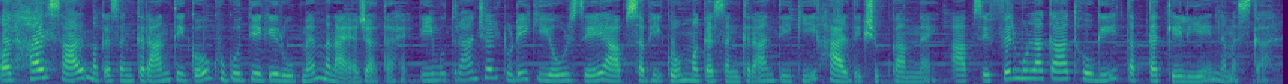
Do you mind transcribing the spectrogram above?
और हर साल मकर संक्रांति को घुघुतिये के रूप में मनाया जाता है। टीम उत्तरांचल टुडे की ओर से आप सभी को मकर संक्रांति की हार्दिक शुभकामनाएँ। आपसे फिर मुलाकात होगी, तब तक के लिए नमस्कार।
